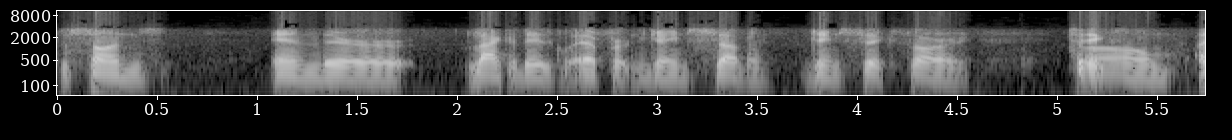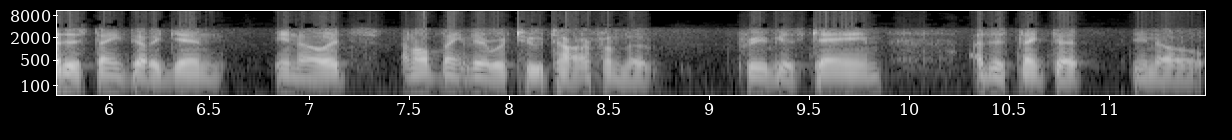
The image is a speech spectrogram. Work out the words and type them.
the Suns and their lackadaisical effort in Game Seven, Game Six. Sorry. Six. Um, I just think that again, you know, it's. I don't think they were too tired from the previous game. I just think that you know,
